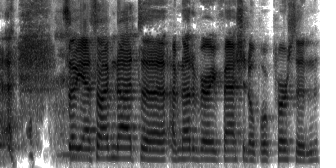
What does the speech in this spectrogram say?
so yeah, so I'm not uh, I'm not a very fashionable person,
